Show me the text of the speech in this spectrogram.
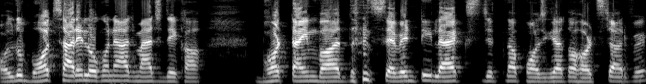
all बहुत सारे लोगों ने आज मैच देखा, बहुत टाइम बाद सेवेंटी लैक्स जितना पहुँच गया था हॉटस्टार पे,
